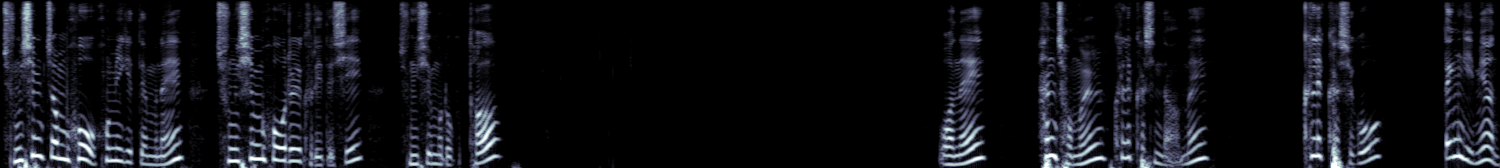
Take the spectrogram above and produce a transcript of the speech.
중심점호 홈이기 때문에 중심호를 그리듯이 중심으로부터 원의 한 점을 클릭하신 다음에 클릭하시고 땡기면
